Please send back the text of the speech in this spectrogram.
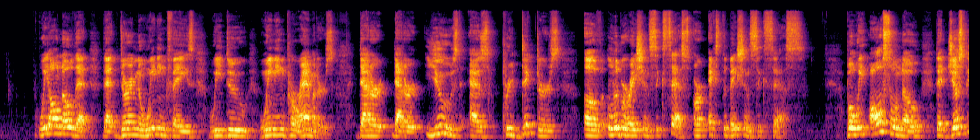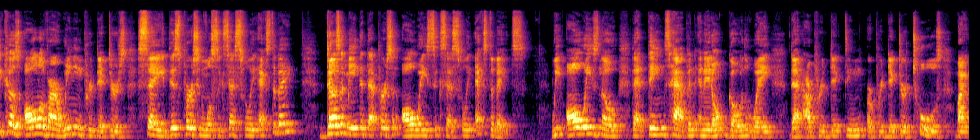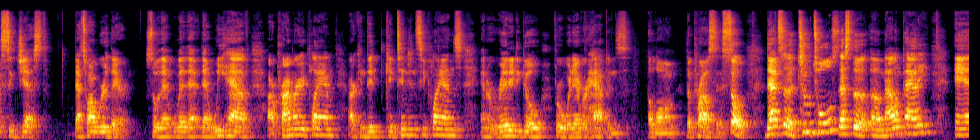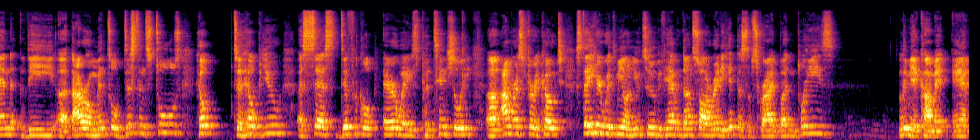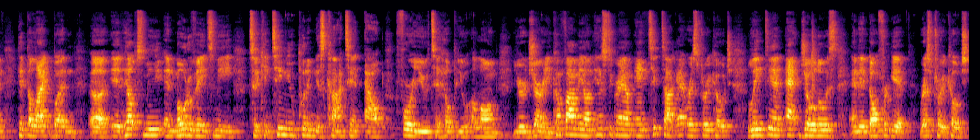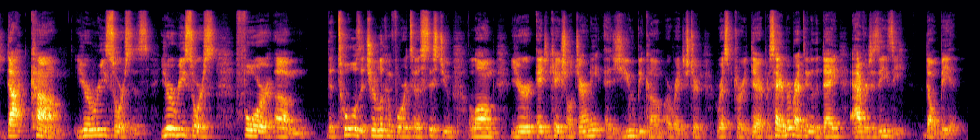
We all know that, that during the weaning phase, we do weaning parameters that are, that are used as predictors of liberation success or extubation success. But we also know that just because all of our weaning predictors say this person will successfully extubate, doesn't mean that that person always successfully extubates. We always know that things happen and they don't go the way that our predicting or predictor tools might suggest. That's why we're there. So that, that, that we have our primary plan, our contingency plans, and are ready to go for whatever happens along the process. So that's uh, two tools. That's the uh, Mallampati and the uh, thyromental distance tools help to help you assess difficult airways potentially. Uh, I'm respiratory coach. Stay here with me on YouTube. If you haven't done so already, hit the subscribe button, please leave me a comment and hit the like button. Uh, it helps me and motivates me to continue putting this content out for you to help you along your journey. Come find me on Instagram and TikTok at Respiratory Coach, LinkedIn at Joe Lewis, and then don't forget respiratorycoach.com. Your resources, your resource for um, the tools that you're looking for to assist you along your educational journey as you become a registered respiratory therapist. Hey, remember at the end of the day, average is easy. Don't be it.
